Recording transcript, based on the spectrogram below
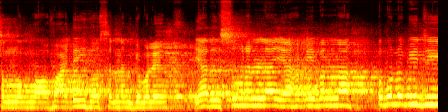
সাল্লাল্লাহু আলাইহি বলে, ইয়া রাসূলুল্লাহ, ইয়া হাবিবাল্লাহ নবীজি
